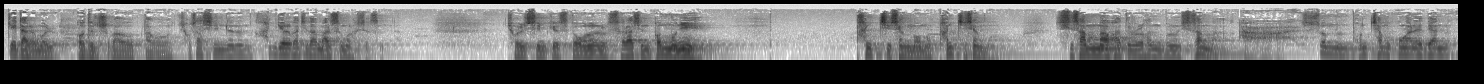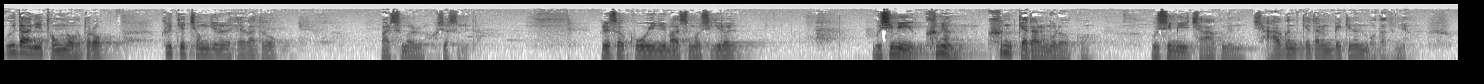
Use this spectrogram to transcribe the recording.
깨달음을 얻을 수가 없다고 조사심내는 한결같이 다 말씀을 하셨습니다. 졸스님께서도 오늘 설하신 법문이 판치생모면 판치생모 시산마 화두를 한 분은 시산마 알 수 없는 본참 공안에 대한 의단이 동로하도록 그렇게 정진을 해가도록 말씀을 하셨습니다. 그래서 고인이 말씀하시기를 의심이 크면 큰 깨달음을 얻고 의심이 작으면 작은 깨달음 뱉기는 못 얻으며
